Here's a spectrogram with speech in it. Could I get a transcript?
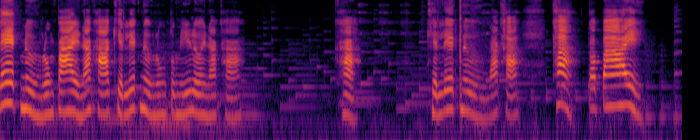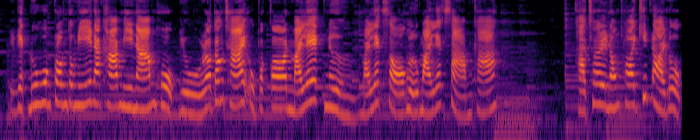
เลขหนึ่งลงไปนะคะ เขียนเลขหนึ่งลงตรงนี้เลยนะคะ ค่ะ เขียนเลขหนึ่งนะคะ ค่ะ ต่อไปเด็กๆดูวงกลมตรงนี้นะคะ มีน้ำหกอยู่ เราต้องใช้อุปกรณ์หมายเลขหนึ่งหมายเลขสองหรือหมายเลขสามคะ ค่ะช่วยน้องพลอยคิดหน่อยลูก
